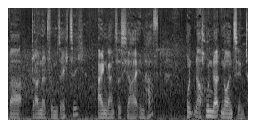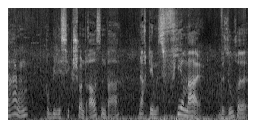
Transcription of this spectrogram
war 365, ein ganzes Jahr in Haft. Und nach 119 Tagen, wo Billy Six schon draußen war, nachdem es viermal Besuche,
